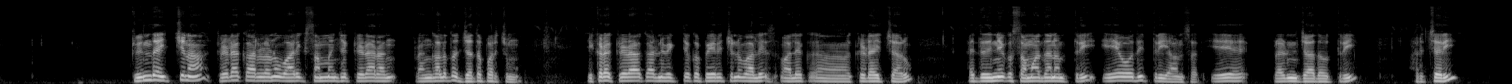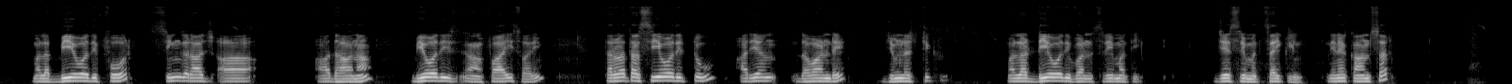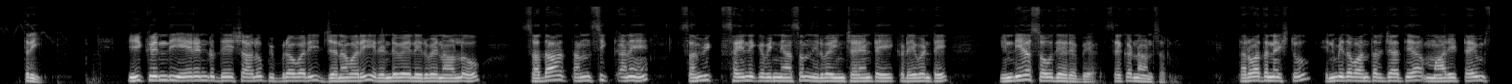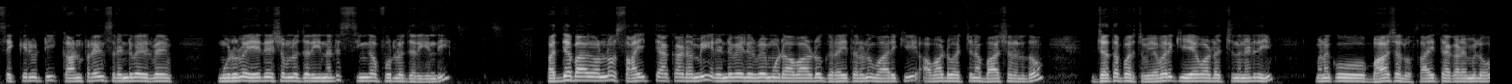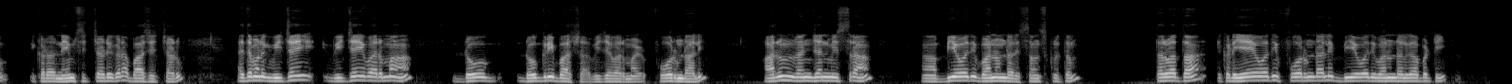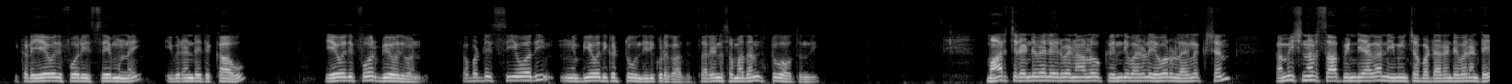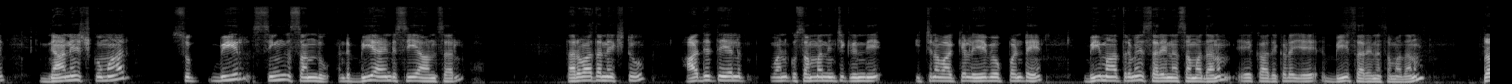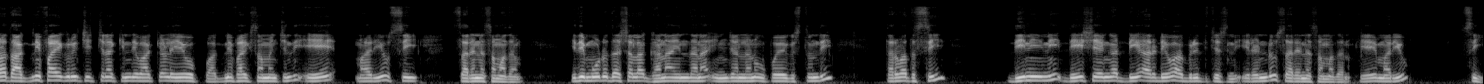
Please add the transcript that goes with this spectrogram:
క్రింద ఇచ్చిన క్రీడాకారులను వారికి సంబంధించిన క్రీడా రంగ రంగాలతో జతపరచము. ఇక్కడ క్రీడాకారుని వ్యక్తి యొక్క పేరు ఇచ్చిన వాళ్ళ వాళ్ళ క్రీడా ఇచ్చారు. అయితే దీని యొక్క సమాధానం three A ఓది three answer A Praveen Jadhav three archery మళ్ళీ బిఓది ఫోర్ సింగ్ రాజ్ ఆ ఆధానా బిఓది ఫైవ్ సారీ తర్వాత సిఓది టూ ఆర్యన్ దవాండే జిమ్నాస్టిక్స్ మళ్ళీ డిఓది one Shrimati J Shrimati cycling దీని యొక్క ఆన్సర్ త్రీ ఈ క్రింది ఏ రెండు దేశాలు ఫిబ్రవరి జనవరి రెండు వేల ఇరవై నాలుగులో సదా తన్సిక్ అనే సంయుక్త సైనిక విన్యాసం నిర్వహించాయంటే ఇక్కడ ఏమంటే India Saudi Arabia. Second answer తర్వాత నెక్స్ట్ ఎనిమిదవ అంతర్జాతీయ మారిటైమ్ సెక్యూరిటీ కాన్ఫరెన్స్ రెండు వేల ఇరవై మూడులో ఏ దేశంలో జరిగిందంటే సింగపూర్లో జరిగింది. పద్య భాగంలో సాహిత్య అకాడమీ రెండు వేల ఇరవై మూడు అవార్డు గ్రహీతలను వారికి అవార్డు వచ్చిన భాషలతో జతపరచం. ఎవరికి ఏ అవార్డు వచ్చింది అనేది మనకు భాషలు సాహిత్య అకాడమీలో ఇక్కడ నేమ్స్ ఇచ్చాడు ఇక్కడ భాష ఇచ్చాడు. అయితే మనకి విజయ్ విజయ్ వర్మ డో డోగ్రీ భాష విజయ్ వర్మ ఫోర్ ఉండాలి. అరుణ్ రంజన్ మిశ్రా బిఓది వన్ ఉండాలి సంస్కృతం. తర్వాత ఇక్కడ ఏఓది ఫోర్ ఉండాలి బిఓది వన్ ఉండాలి కాబట్టి ఇక్కడ ఏఓది ఫోర్ ఇది సేమ్ ఉన్నాయి. ఇవి రెండు అయితే కావు ఏఓది ఫోర్ బిఓది వన్ కాబట్టి సిఓది బిఓది ఇక్కడ టూ ఉంది. ఇది కూడా కాదు. సరైన సమాధానం టూ అవుతుంది. మార్చి రెండు వేల ఇరవై నాలుగు క్రింది వారిలో ఎవరు ఎలక్షన్ కమిషనర్స్ ఆఫ్ ఇండియాగా నియమించబడ్డారంటే ఎవరంటే జ్ఞానేష్ కుమార్ సుఖ్బీర్ సింగ్ సంధు. అంటే బి అండ్ సి ఆన్సర్. తర్వాత నెక్స్ట్ ఆదిత్య ఎల్ వన్కు సంబంధించి క్రింది ఇచ్చిన వాక్యాలు ఏవి ఒప్పంటే బి మాత్రమే సరైన సమాధానం ఏ కాదు ఇక్కడ ఏ బి సరైన సమాధానం. తర్వాత అగ్నిఫై గురించి ఇచ్చిన కింది వాక్యాలు ఏ ఒప్పు. అగ్నిఫైకి సంబంధించింది ఏ మరియు సి సరైన సమాధానం. ఇది మూడు దశల ఘన ఇంధన ఇంజన్లను ఉపయోగిస్తుంది. తర్వాత సి దీనిని దేశీయంగా డిఆర్డిఓ అభివృద్ధి చేసింది. ఈ రెండు సరైన సమాధానం. ఏ మరియు సి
